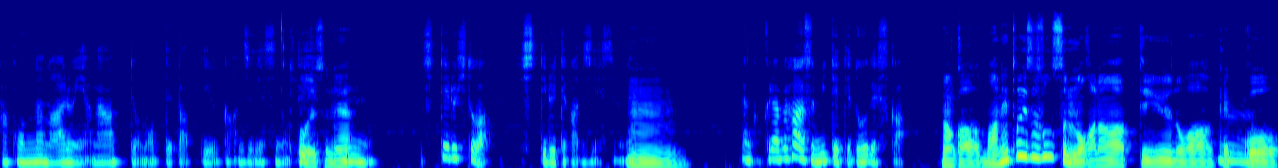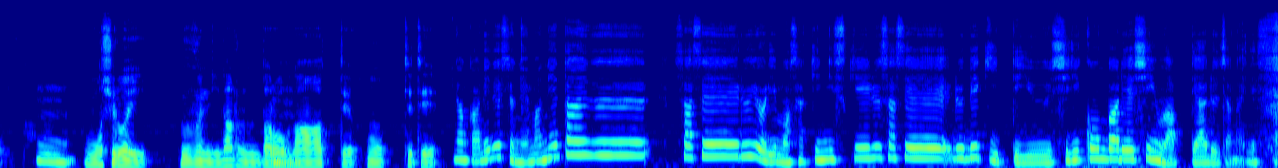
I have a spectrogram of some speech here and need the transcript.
う、あ、こんなのあるんやなって思ってたっていう感じですので。そうですね。うん。知ってる人は知ってるって感じですよね。うん。なんかクラブハウス見ててどうですか？なんか、マネタイズどうするのかなっていうのは結構うん。面白い部分になるんだろうなって思ってて。なんかあれですよね、マネタイズさせるよりも先にスケールさせるべきっていうシリコンバレー神話ってあるじゃないですか。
